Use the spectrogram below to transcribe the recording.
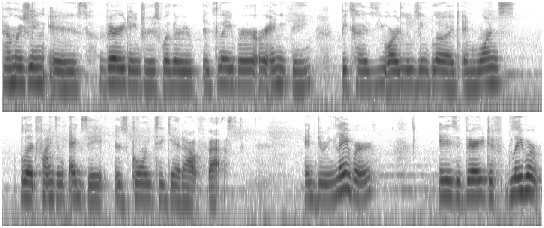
Hemorrhaging is very dangerous, whether it's labor or anything, because you are losing blood, and once blood finds an exit, is going to get out fast. And during labor, it is a very labor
